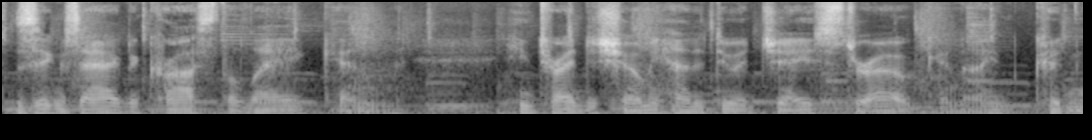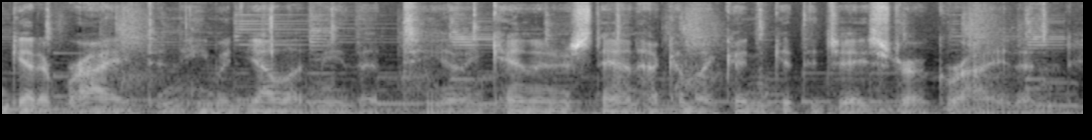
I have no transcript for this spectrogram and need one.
zigzagged across the lake. And he tried to show me how to do a J stroke, and I couldn't get it right. And he would yell at me that, you know, he can't understand how come I couldn't get the J stroke right. And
